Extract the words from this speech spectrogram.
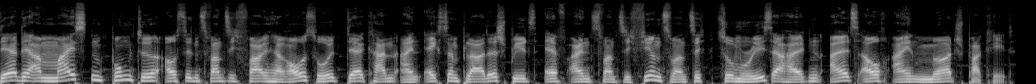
der, der am meisten Punkte aus den 20 Fragen herausholt, der kann ein Exemplar des Spiels F1 2024 zum Release erhalten, als auch ein Merch-Paket.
